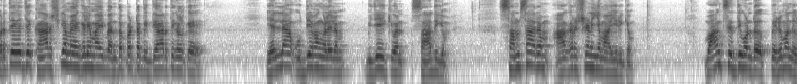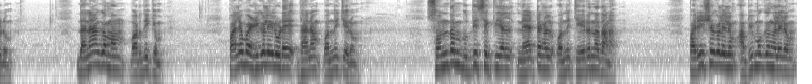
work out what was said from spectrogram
പ്രത്യേകിച്ച് കാർഷിക മേഖലയുമായി ബന്ധപ്പെട്ട വിദ്യാർത്ഥികൾക്ക് എല്ലാ ഉദ്യമങ്ങളിലും വിജയിക്കുവാൻ സാധിക്കും. സംസാരം ആകർഷണീയമായിരിക്കും. വാക്സിദ്ധി കൊണ്ട് പെരുമ നേടും. ധനാഗമം വർദ്ധിക്കും. പല വഴികളിലൂടെ ധനം വന്നു ചേരും സ്വന്തം ബുദ്ധിശക്തിയാൽ നേട്ടങ്ങൾ വന്നു ചേരുന്നതാണ് പരീക്ഷകളിലും അഭിമുഖങ്ങളിലും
